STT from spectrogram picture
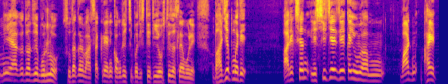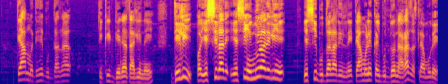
मी या अगोदर जे बोललो सुधाकर भासाकडे आणि काँग्रेसची परिस्थिती व्यवस्थित असल्यामुळे भाजपमध्ये आरक्षण एससीचे जे काही अम, वाढ आहेत त्यामध्ये बुद्धांना तिकीट देण्यात आली नाही. दिली पण एससीला एससी हिंदूला दिली एससी बुद्धाला दिली नाही. त्यामुळे काही बुद्ध नाराज असल्यामुळे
